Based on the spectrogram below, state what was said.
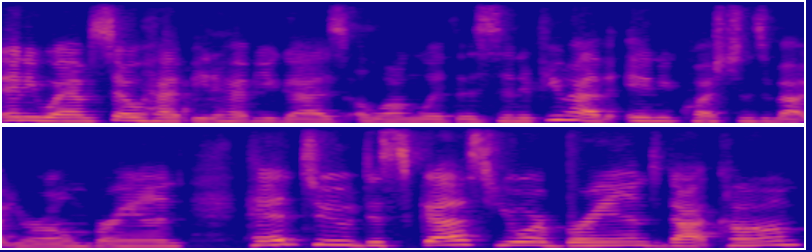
Anyway, I'm so happy to have you guys along with us. And if you have any questions about your own brand, head to discussyourbrand.com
